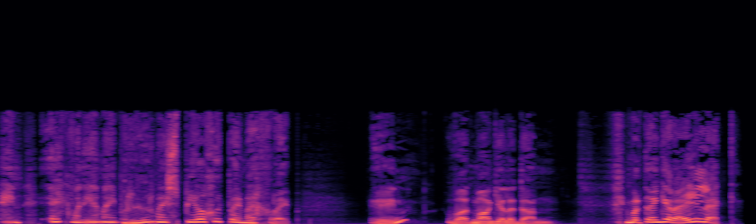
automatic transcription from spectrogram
En ek wanneer my broer my speelgoed by my gryp. En wat maak julle dan? Maar dink jy heilig?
